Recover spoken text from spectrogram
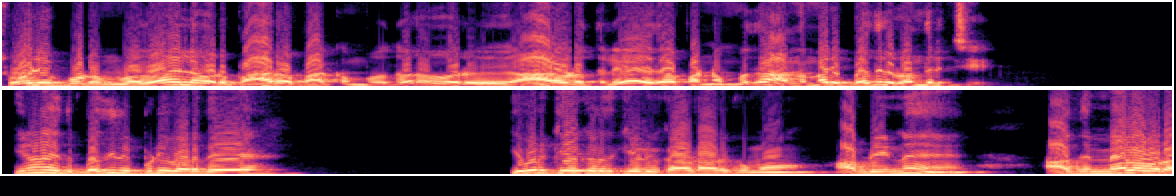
சோழி போடும் போதோ இல்ல ஒரு பார்வை பார்க்கும் போதோ ஒரு ஆரோடத்திலயோ ஏதோ பண்ணும்போதோ அந்த மாதிரி பதில் வந்துருச்சு. ஏன்னா இது பதில் இப்படி வருதே? இவர் கேட்கறது கேள்வி கரெக்டா இருக்குமோ? அப்படின்னு அது மேல ஒரு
